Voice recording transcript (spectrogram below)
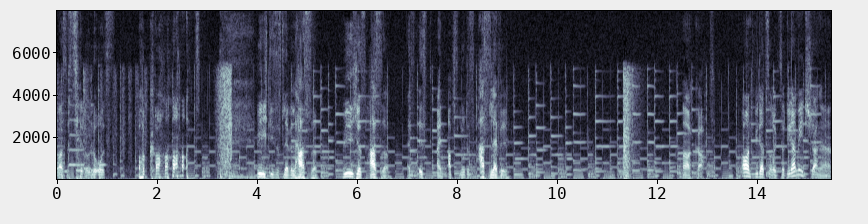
Was ist hier nur los? Oh Gott. Wie ich dieses Level hasse. Wie ich es hasse. Es ist ein absolutes Hasslevel. Oh Gott. Und wieder zurück zur Dynamitstange.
